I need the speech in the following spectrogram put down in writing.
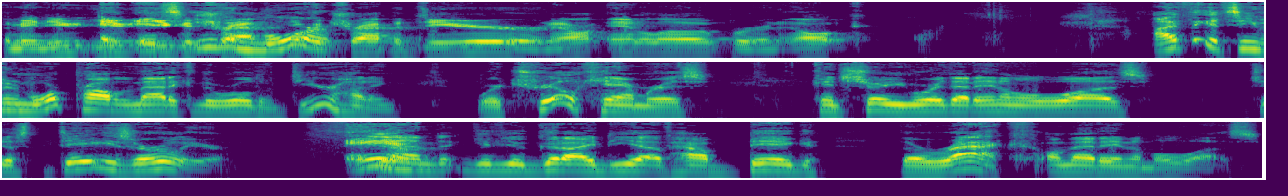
I mean, you you, you could trap more- you could trap a deer or an antelope or an elk. I think it's even more problematic in the world of deer hunting, where trail cameras can show you where that animal was just days earlier and give you a good idea of how big the rack on that animal was.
